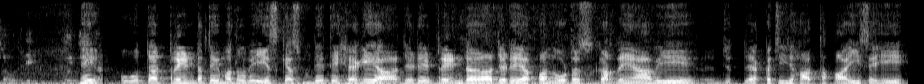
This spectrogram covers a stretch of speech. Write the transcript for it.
ਦੂਜੀ ਨਹੀਂ ਉਹ ਤਾਂ ਟ੍ਰੈਂਡ ਤੇ ਮਤਲਬ ਇਸ ਕਿਸਮ ਦੇ ਤੇ ਹੈਗੇ ਆ ਜਿਹੜੇ ਟ੍ਰੈਂਡ ਜਿਹੜੇ ਆਪਾਂ ਨੋਟਿਸ ਕਰਦੇ ਆ ਵੀ ਜਿੱਤ ਇੱਕ ਚੀਜ਼ ਹੱਥ ਆਈ ਸਹੀ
